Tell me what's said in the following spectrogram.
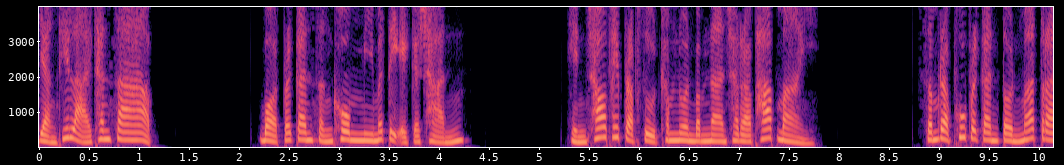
อย่างที่หลายท่านทราบ บอร์ดประกันสังคมมีมติเอกฉันเห็นชอบให้ปรับสูตรคำนวณบำนาญชราภาพใหม่สำหรับผู้ประกันตนมาตรา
